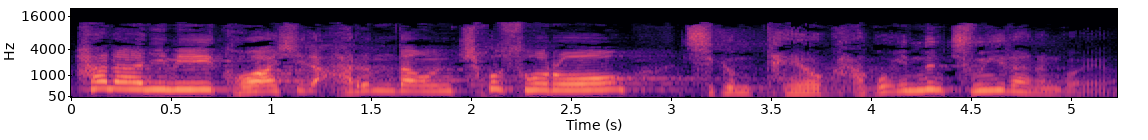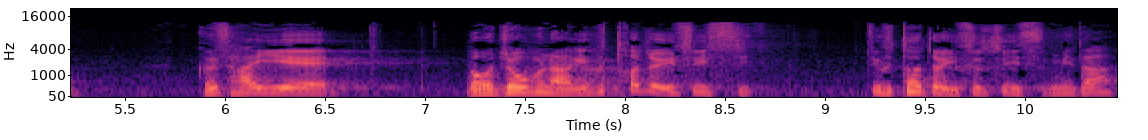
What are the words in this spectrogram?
하나님이 거하실 아름다운 초소로 지금 되어 가고 있는 중이라는 거예요. 그 사이에 너저분하게 흩어져 있을 수, 흩어져 있을 수 있습니다.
